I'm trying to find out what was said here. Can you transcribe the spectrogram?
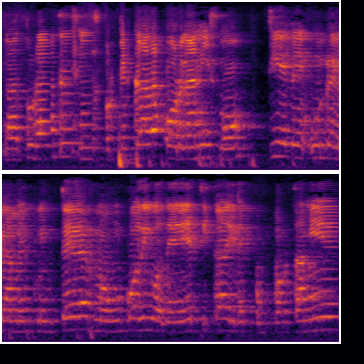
naturales, porque cada organismo tiene un reglamento interno, un código de ética y de comportamiento.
